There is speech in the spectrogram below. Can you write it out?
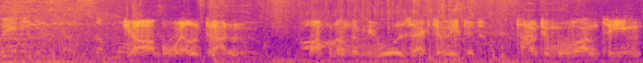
Ready to kill some more. Job well done. Button on the mule is activated. Time to move on, team.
